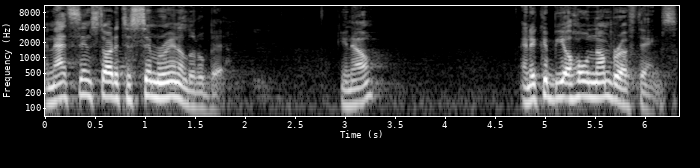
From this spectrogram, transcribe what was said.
And that sin started to simmer in a little bit. You know? And it could be a whole number of things.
